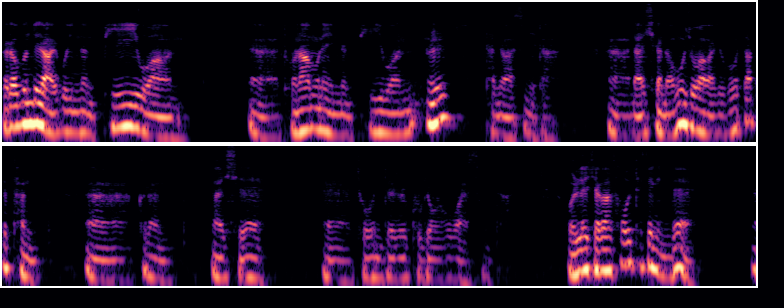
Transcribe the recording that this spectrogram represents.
여러분들이 알고 있는 B1 예, 도남원에 있는 B1을 다녀왔습니다. 어, 날씨가 너무 좋아가지고 따뜻한 어, 그런 날씨에 예, 좋은 데를 구경하고 왔습니다. 원래 제가 서울 태생인데 예,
